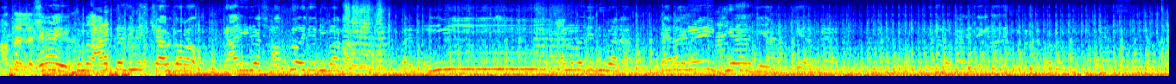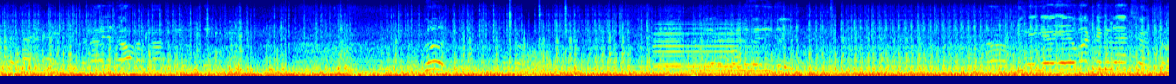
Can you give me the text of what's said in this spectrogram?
তুমি আরেকটা জিনিস খেয়াল করো গাড়ির শব্দ হইতে দিবা না মানে উম, এমন হইতে দিবা না এর আগে গিয়ার গিয়ার গিয়ার গাড়ি থেকে না দেখতে করো নাইলে দাও হালকা গুড বন্ধ করে দিতে হইবে। আহ, এই যে এই ওভারটেগুলো একশো একশো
